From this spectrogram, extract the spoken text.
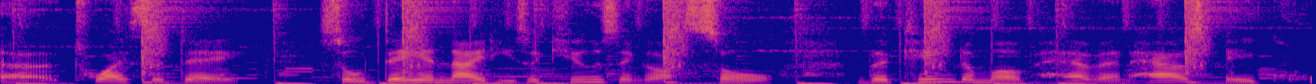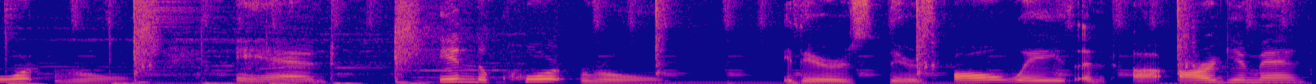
uh, twice a day. So day and night he's accusing us. So the kingdom of heaven has a courtroom, and in the courtroom, there's there's always an uh, argument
